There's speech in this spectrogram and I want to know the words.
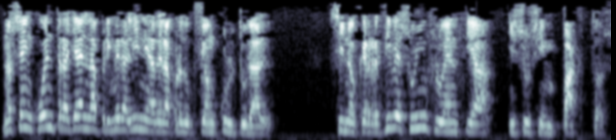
no se encuentra ya en la primera línea de la producción cultural, sino que recibe su influencia y sus impactos.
